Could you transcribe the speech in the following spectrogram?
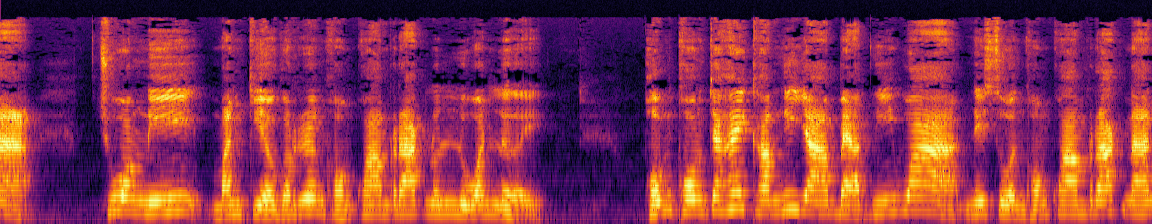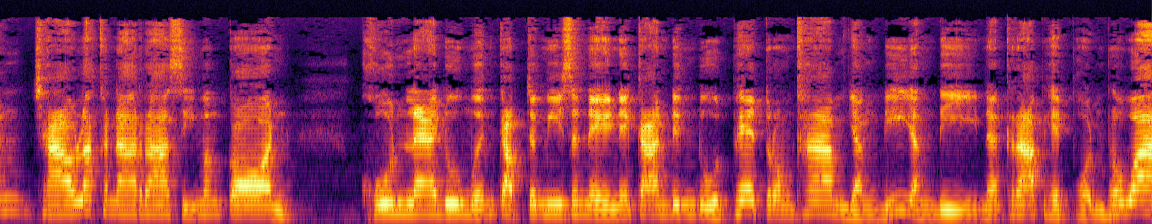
25 ช่วงนี้มันเกี่ยวกับเรื่องของความรักล้วนๆเลย ผมคงจะให้คำนิยามแบบนี้ว่าในส่วนของความรักนั้น ชาวลัคนาราศีมังกร คุณแลดูเหมือนกับจะมีเสน่ห์ในการดึงดูดเพศตรงข้ามอย่างดีอย่างดีนะครับ เหตุผลเพราะว่า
